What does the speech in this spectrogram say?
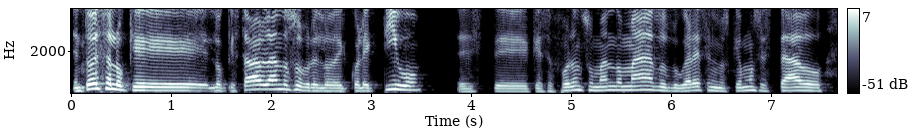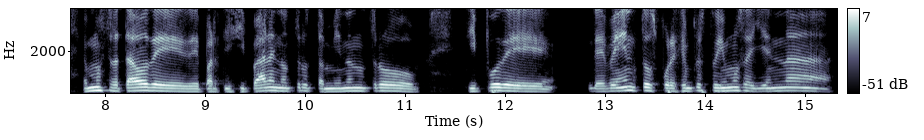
Entonces a lo que lo que estaba hablando sobre lo del colectivo, este, que se fueron sumando más los lugares en los que hemos estado, hemos tratado de, participar en otro, también en otro tipo de, eventos, por ejemplo, estuvimos allí en la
